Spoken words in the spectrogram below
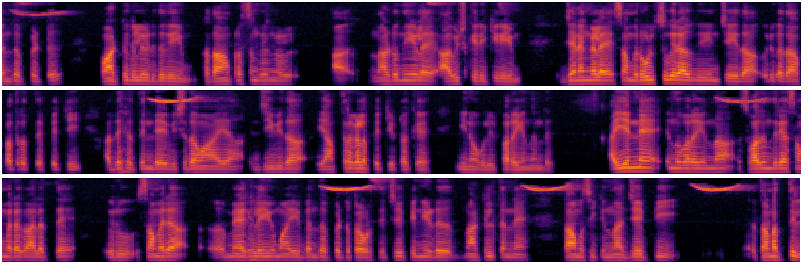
ബന്ധപ്പെട്ട് പാട്ടുകൾ എഴുതുകയും കഥാപ്രസംഗങ്ങൾ നടുനീളെ ആവിഷ്കരിക്കുകയും ജനങ്ങളെ സമരോത്സുകരാകുകയും ചെയ്ത ഒരു കഥാപാത്രത്തെ പറ്റി അദ്ദേഹത്തിന്റെ വിശദമായ ജീവിത യാത്രകളെ പറ്റിയിട്ടൊക്കെ ഈ നോവലിൽ പറയുന്നുണ്ട്. ഐ എൻ എ എന്ന് പറയുന്ന സ്വാതന്ത്ര്യ സമരകാലത്തെ ഒരു സമര മേഖലയുമായി ബന്ധപ്പെട്ട് പ്രവർത്തിച്ച് പിന്നീട് നാട്ടിൽ തന്നെ താമസിക്കുന്ന ജെ പി തണത്തിൽ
